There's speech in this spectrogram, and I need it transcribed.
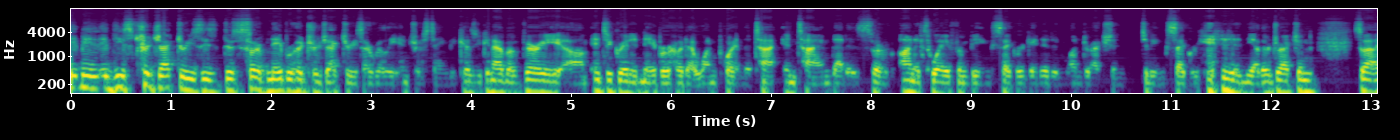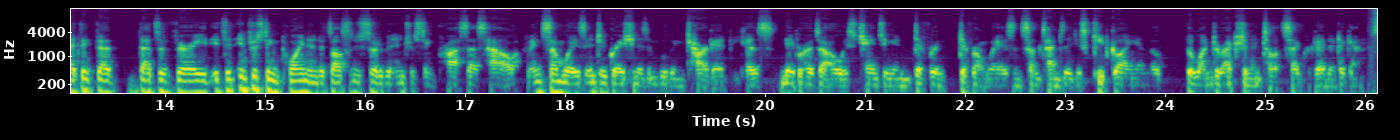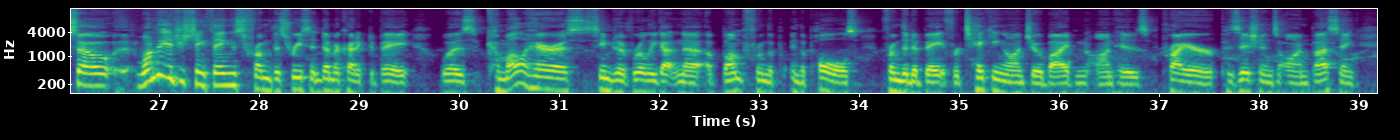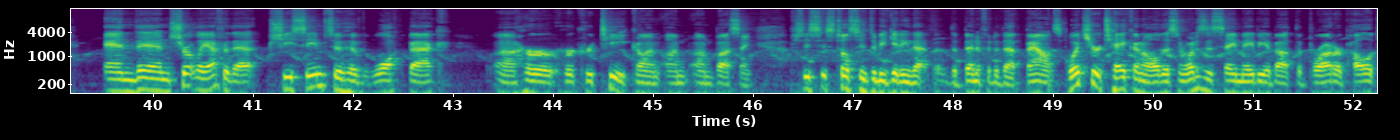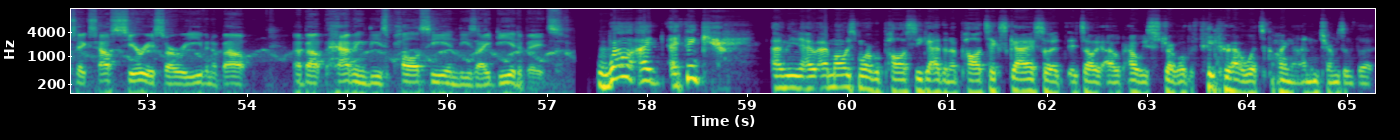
I mean, these trajectories, these, these sort of neighborhood trajectories are really interesting because you can have a very um, integrated neighborhood at one point in the time in time that is sort of on its way from being segregated in one direction to being segregated in the other direction. So I think that that's a very it's an interesting point, and it's also just sort of an interesting process how, in some ways, integration is a moving target because neighborhoods are always changing in different different ways, and sometimes they just keep going in the the one direction until it's segregated again. So, one of the interesting things from this recent Democratic debate was Kamala Harris seemed to have really gotten a, a, bump from the in the polls from the debate for taking on Joe Biden on his prior positions on busing, and then shortly after that, she seems to have walked back. Uh, her her critique on, on on busing, she still seems to be getting that the benefit of that bounce. What's your take on all this, and what does it say maybe about the broader politics? How serious are we even about about having these policy and these idea debates? Well, I, I think, I mean, I, am always more of a policy guy than a politics guy, so it, it's always, I always struggle to figure out what's going on in terms of the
